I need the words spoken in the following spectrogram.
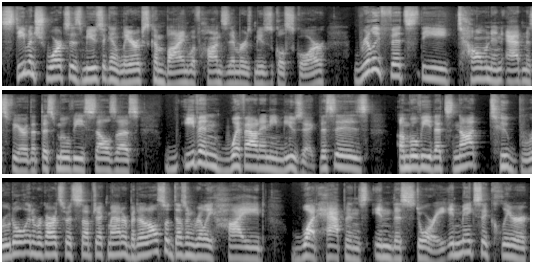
Stephen Schwartz's music and lyrics combined with Hans Zimmer's musical score really fits the tone and atmosphere that this movie sells us even without any music. This is a movie that's not too brutal in regards to its subject matter, but it also doesn't really hide what happens in this story. It makes it clear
